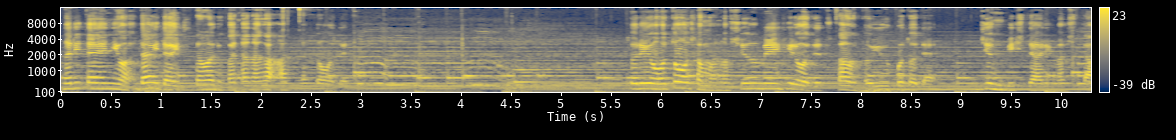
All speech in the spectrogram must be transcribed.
成田屋には代々伝わる刀があったそうです。それをお父様の襲名披露で使うということで準備してありました。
